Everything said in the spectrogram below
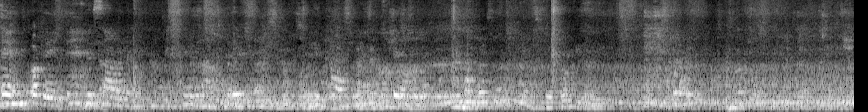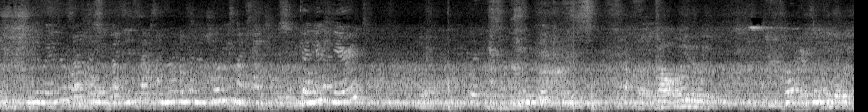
Eh, okay, the sound it? No, only the wing. Only the wing.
